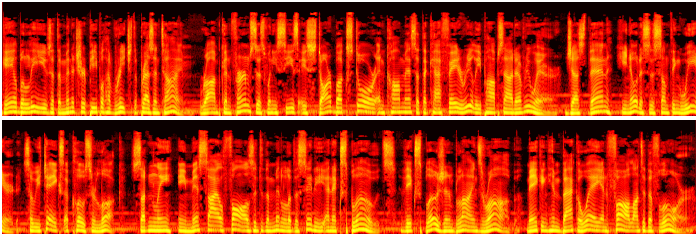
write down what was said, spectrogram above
Gail believes that the miniature people have reached the present time. Rob confirms this when he sees a Starbucks store and comments that the cafe really pops out everywhere. Just then, he notices something weird, so he takes a closer look. Suddenly, a missile falls into the middle of the city and explodes. The explosion blinds Rob, making him back away and fall onto the floor.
